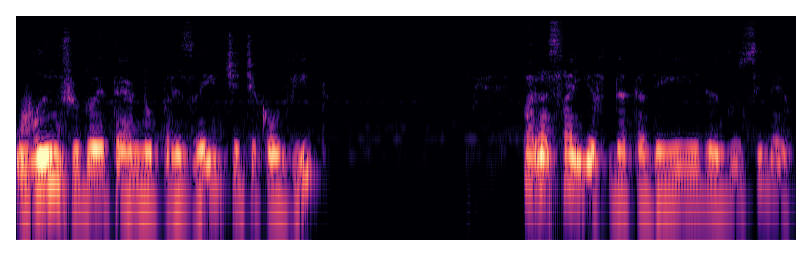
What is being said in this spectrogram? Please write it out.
o anjo do eterno presente te convida para sair da cadeira do cinema.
